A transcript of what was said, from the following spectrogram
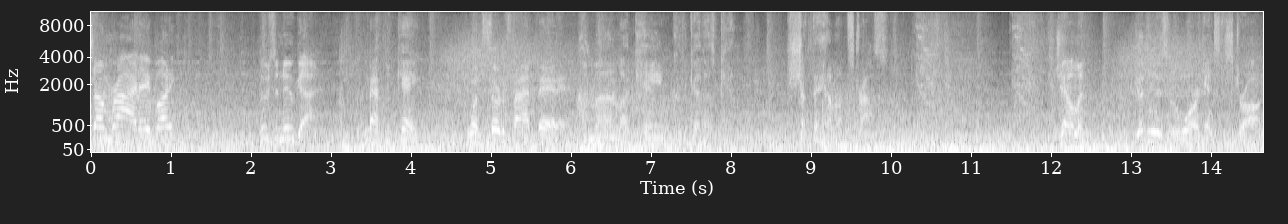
Some ride, eh, buddy? Who's the new guy? Matthew Kane, one certified badass. A man like Kane could get us killed. Shut the hell up, Strauss. Gentlemen, good news in the war against the Strogg.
